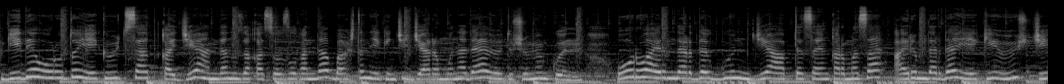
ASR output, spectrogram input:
Кээде оорутуу эки үч саатка же андан узакка созулганда баштын экинчи жарымына да өтүшү мүмкүн. Оору айрымдарда күн же апта сайын кармаса айрымдарда эки үч же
